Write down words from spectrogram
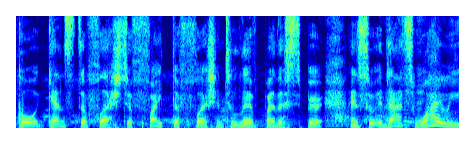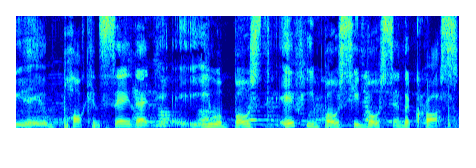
go against the flesh, to fight the flesh, and to live by the Spirit. And so that's why we Paul can say that he will boast. If he boasts, he boasts in the cross.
